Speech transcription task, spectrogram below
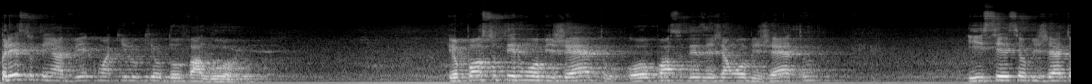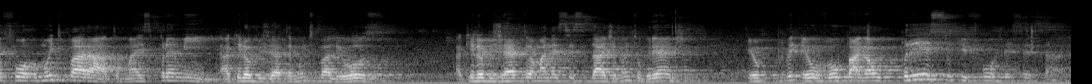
Preço tem a ver com aquilo que eu dou valor. Eu posso ter um objeto ou eu posso desejar um objeto e se esse objeto for muito barato, mas para mim aquele objeto é muito valioso, aquele objeto é uma necessidade muito grande, eu, eu vou pagar o preço que for necessário.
